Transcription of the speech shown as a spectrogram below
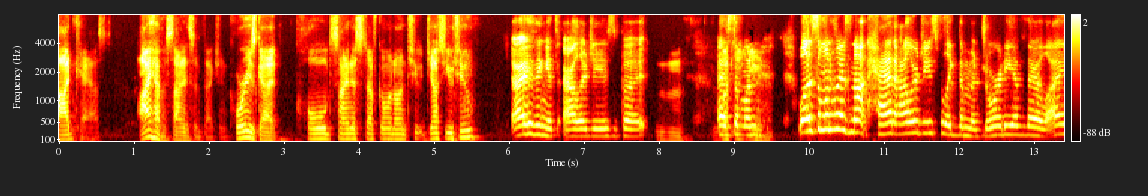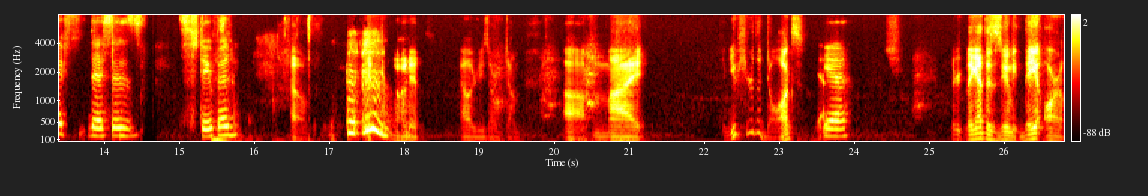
podcast. I have a sinus infection. Corey's got cold sinus stuff going on too. Just you two? I think it's allergies, but Mhm. as someone you. well, as someone who has not had allergies for like the majority of their life, this is stupid. Oh, no, it is. Allergies are dumb. Uh, my, can you hear the dogs? yeah. They're, they got the zoomy. They are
